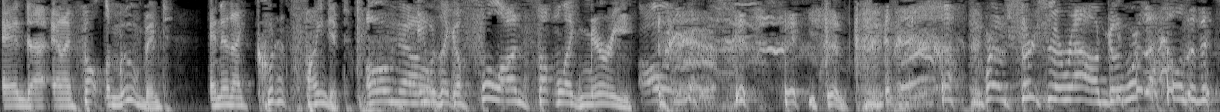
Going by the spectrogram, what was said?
and uh, and I felt the movement, and then I couldn't find it. Oh no! It was like a full on something like Mary. Oh no! Where I'm searching around, going, where the hell did this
